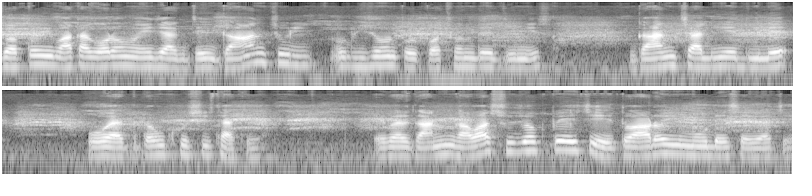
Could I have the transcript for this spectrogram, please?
যতই মাথা গরম হয়ে যাক, যেই গান চুল ও ভীষণ পছন্দের জিনিস, গান চালিয়ে দিলে ও একদম খুশি থাকে। এবার গান গাওয়ার সুযোগ পেয়েছে, তো আরোই মুড এসে গেছে।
